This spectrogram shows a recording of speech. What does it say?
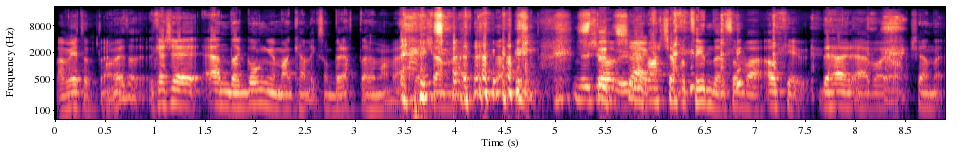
Man vet inte. Man vet inte. Kanske är enda gången man kan liksom berätta hur man verkligen känner. nu kör vi, vi matchar på Tinder så bara okej, det här är vad jag känner.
